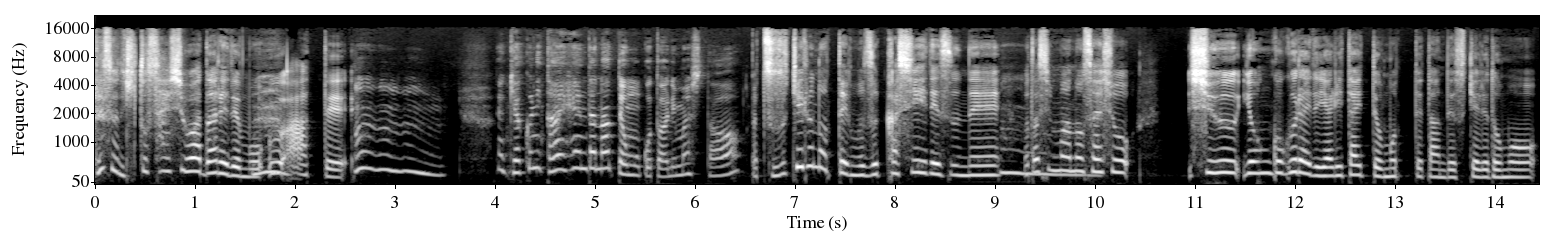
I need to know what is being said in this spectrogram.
ですよね、きっと最初は誰でも、ううんわーって、うんうんうん。で逆に大変だなって思うことありました？続けるのって難しいですねうん。私もあの最初、週4後ぐらいでやりたいって思ってたんですけれども、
